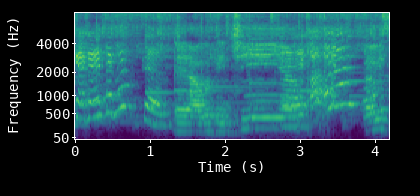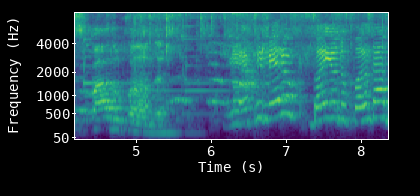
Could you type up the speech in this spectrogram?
que agora tá gostando. É água quentinha. É. Ah, É o spa do panda. É o primeiro banho do panda há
